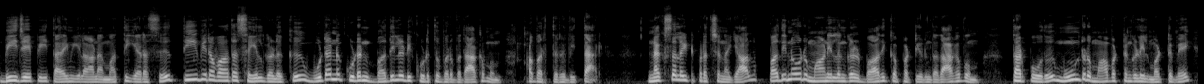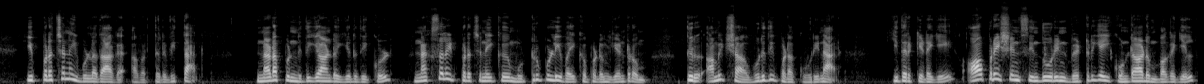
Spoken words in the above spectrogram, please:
பிஜேபி தலைமையிலான மத்திய அரசு தீவிரவாத செயல்களுக்கு உடனுக்குடன் பதிலடி கொடுத்து வருவதாகவும் அவர் தெரிவித்தார். நக்சலைட் பிரச்சனையால் பதினோரு மாநிலங்கள் பாதிக்கப்பட்டிருந்ததாகவும் தற்போது மூன்று மாவட்டங்களில் மட்டுமே இப்பிரச்சனை உள்ளதாக அவர் தெரிவித்தார். நடப்பு நிதியாண்டு இறுதிக்குள் நக்சலைட் பிரச்சினைக்கு முற்றுப்புள்ளி வைக்கப்படும் என்றும் திரு அமித்ஷா உறுதிபட கூறினார். இதற்கிடையே ஆபரேஷன் சிந்தூரின் வெற்றியை கொண்டாடும் வகையில்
